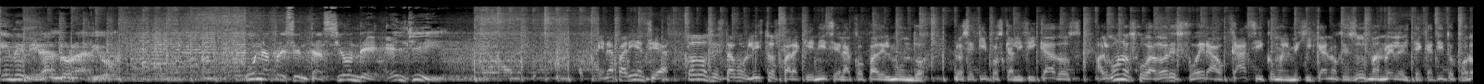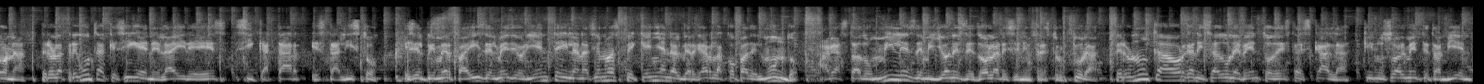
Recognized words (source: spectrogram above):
en el Radio. Una presentación de LG. En apariencia, todos estamos listos para que inicie la Copa del Mundo. Los equipos calificados, algunos jugadores fuera o casi como el mexicano Jesús Manuel el Tecatito Corona, pero la pregunta que sigue en el aire es si Qatar está listo. Es el primer país del Medio Oriente y la nación más pequeña en albergar la Copa del Mundo. Ha gastado miles de millones de dólares en infraestructura, pero nunca ha organizado un evento de esta escala, que inusualmente también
